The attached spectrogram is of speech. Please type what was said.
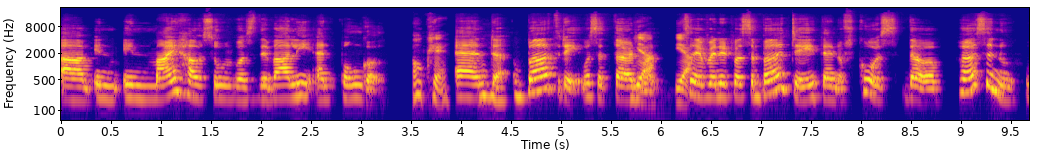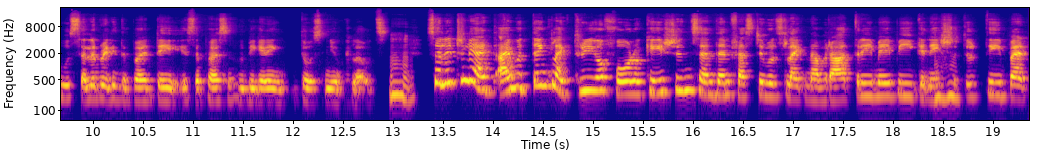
um, in, in my household was Diwali and Pongal. Okay. And mm-hmm. birthday was the third yeah, one. Yeah. So when it was a birthday, then of course the person who, who's celebrating the birthday is the person who'll be getting those new clothes. Mm-hmm. So literally, I, I would think like three or four occasions, and then festivals like Navratri, maybe Ganesh mm-hmm. Chaturthi, but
